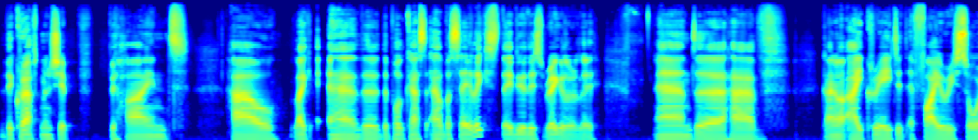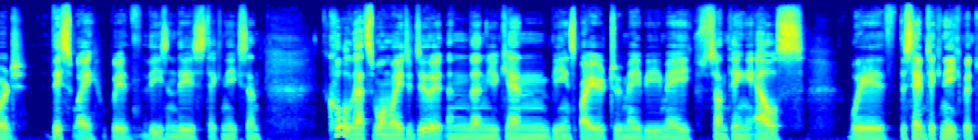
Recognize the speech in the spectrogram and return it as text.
the craftsmanship behind how like uh, the the podcast Alba Salix they do this regularly and uh, have kind of I created a fiery sword this way with these and these techniques and cool that's one way to do it. And then you can be inspired to maybe make something else with the same technique but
